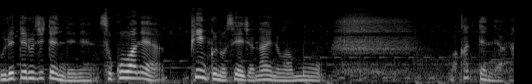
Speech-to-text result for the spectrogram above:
売れてる時点でね、そこはね、ピンクのせいじゃないのはもう、分かってんだよな。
